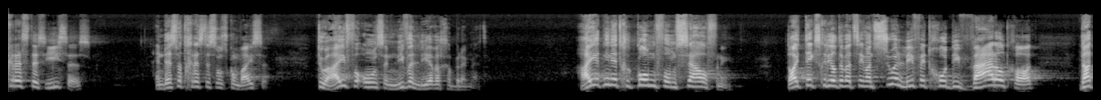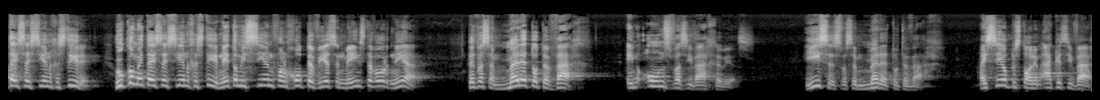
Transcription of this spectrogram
Christus Jesus en dis wat Christus ons kom wys het, toe hy vir ons 'n nuwe lewe gebring het. Hy het nie net gekom vir homself nie. Daai teksgedeelte wat sê want so lief het God die wêreld gehad dat hy sy seun gestuur het. Hoekom het hy sy seun gestuur? Net om die seun van God te wees en mens te word? Nee. Dit was 'n midde tot 'n weg en ons was die weg gewees. Jesus was 'n midde tot 'n weg. Hy sê op 'n stadium ek is die weg.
